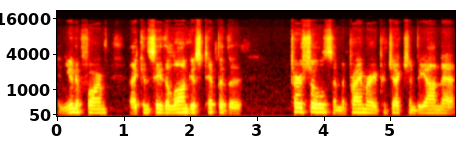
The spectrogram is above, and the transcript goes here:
and uniform. I can see the longest tip of the tertials, and the primary projection beyond that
